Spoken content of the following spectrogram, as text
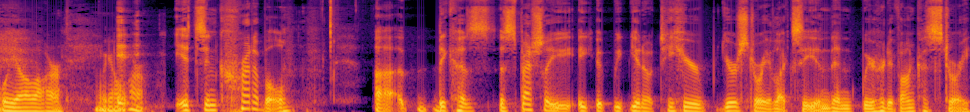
We, we all are. We all It- are. it's incredible uh, because, especially, you know, to hear your story, Lexi, and then we heard Ivanka's story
